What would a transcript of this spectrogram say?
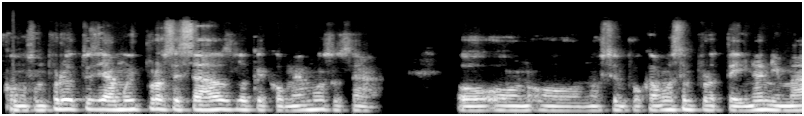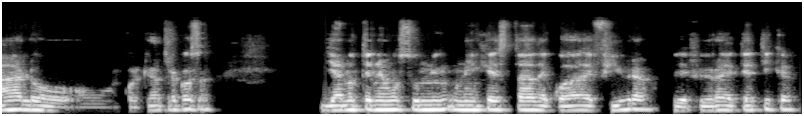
como son productos ya muy procesados lo que comemos, o sea, o, o, nos enfocamos en proteína animal o, o, cualquier otra cosa, ya no tenemos un, una ingesta adecuada de fibra, de fibra dietética.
